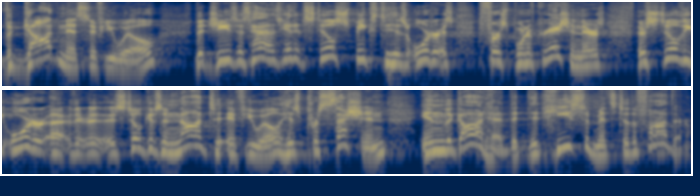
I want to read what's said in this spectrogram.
the godness, if you will, that Jesus has, yet it still speaks to his order as firstborn of creation. There's, there's still the order, uh, there, it still gives a nod to, if you will, his procession in the Godhead, that, that he submits to the Father.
